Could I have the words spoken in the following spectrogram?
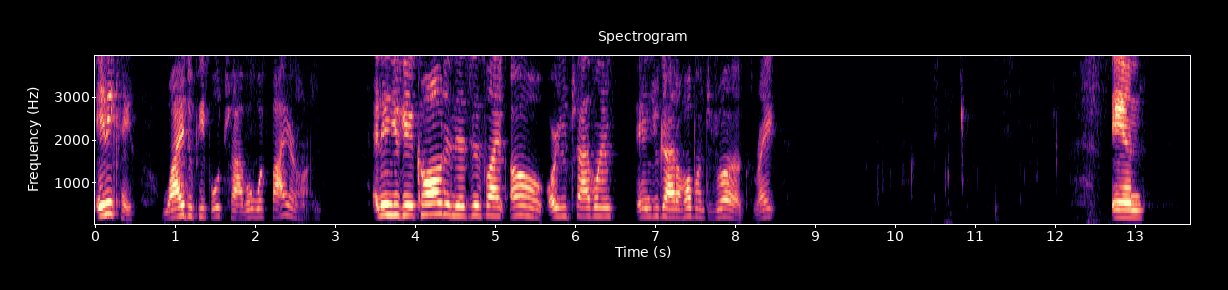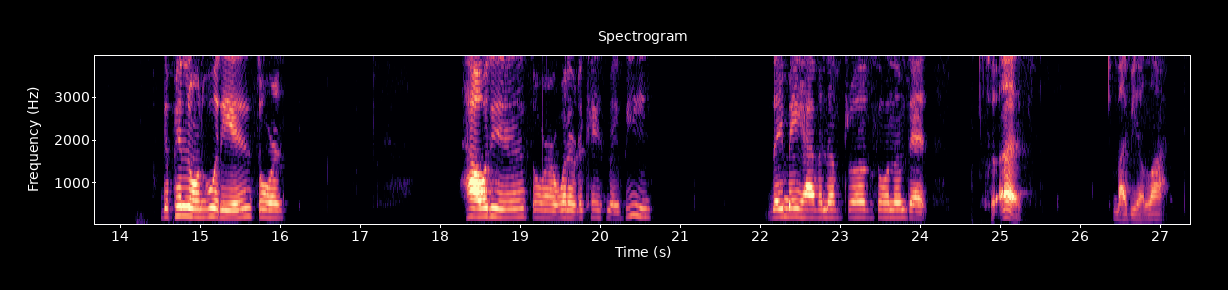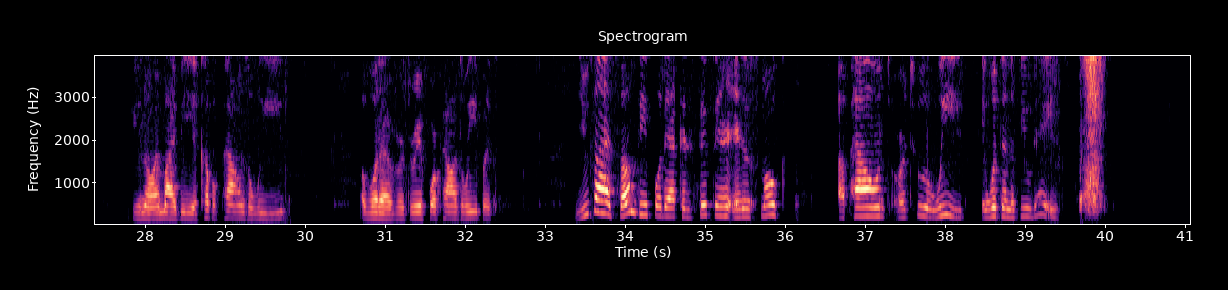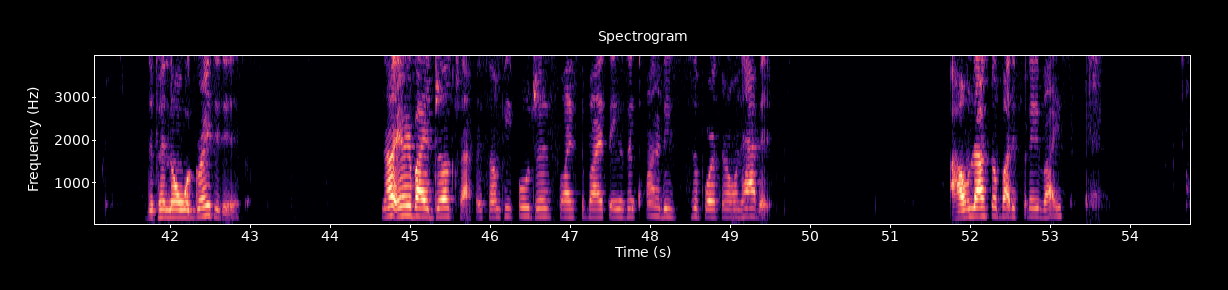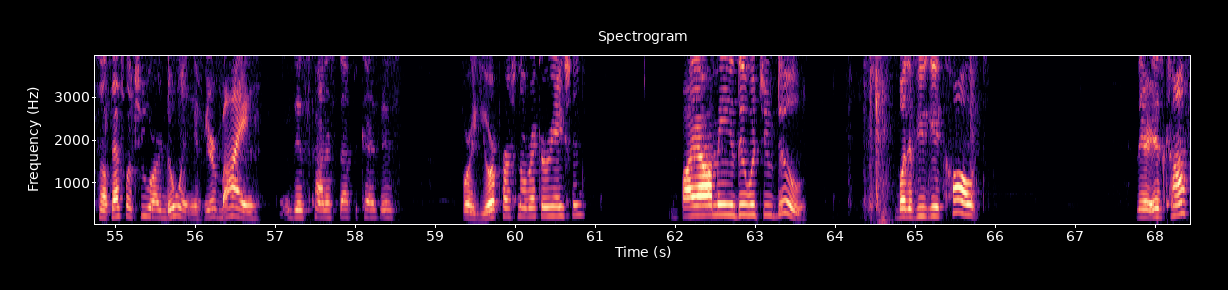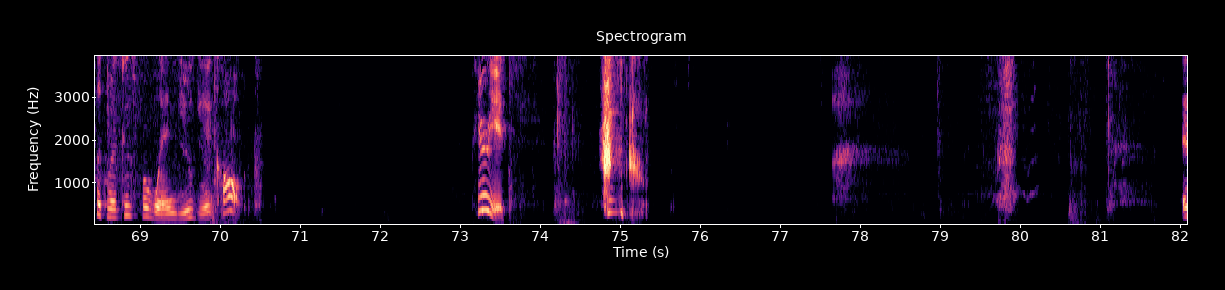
any case, why do people travel with firearms? And then you get called, and it's just like, oh, or you traveling and you got a whole bunch of drugs, right? And depending on who it is or how it is or whatever the case may be, they may have enough drugs on them that to us might be a lot. You know, it might be a couple pounds of weed or whatever, three or four pounds of weed, but you got some people that can sit there and smoke a pound or two of weed within a few days, depending on what grade it is. Not everybody drug traffic. Some people just likes to buy things in quantities to support their own habit. I don't knock nobody for their vice. So if that's what you are doing, if you're buying this kind of stuff because it's for your personal recreation, by all means do what you do. But if you get caught, there is consequences for when you get caught. Period.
